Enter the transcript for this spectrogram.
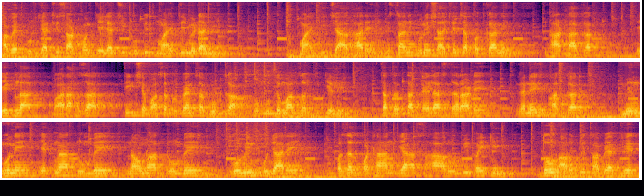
अवैध गुटख्याची साठवण केल्याची गुपित माहिती मिळाली. माहितीच्या आधारे स्थानिक गुन्हे शाखेच्या पथकाने धा टाकत एक लाख बारा हजार तीनशे बासष्ट रुपयांचा गुटखा व मुद्देमाल जप्त केले. तर दत्ता कैलास दराडे गणेश भास्कर मेंगुने एकनाथ डोंबे नवनाथ डोंबे गोविंद पुजारे फजल पठाण या सहा आरोपीपैकी दोन आरोपी ताब्यात घेत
